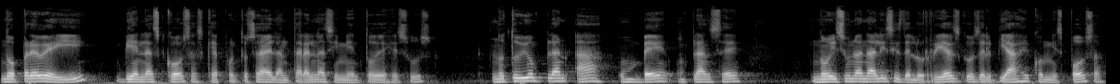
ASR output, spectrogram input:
no preveí bien las cosas que de pronto se adelantara el nacimiento de Jesús. No tuve un plan A, un B, un plan C. No hice un análisis de los riesgos del viaje con mi esposa,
